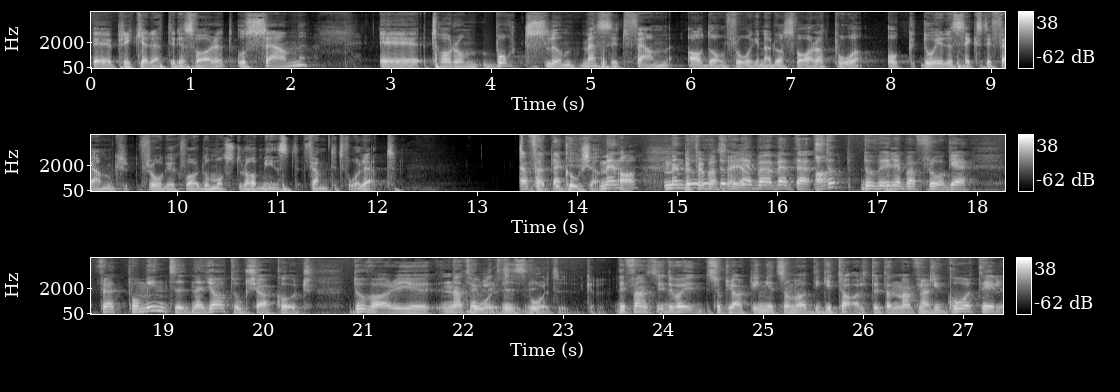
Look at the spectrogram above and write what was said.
eh, pricka rätt i det svaret och sen eh, tar de bort slumpmässigt fem av de frågorna du har svarat på och då är det 65 k- frågor kvar, då måste du ha minst 52 rätt. Jag för att bli godkänd. Men, Ja. men Men då, jag bara då vill jag bara, vänta, Ja. stopp. Då vill jag bara fråga. För att på min tid när jag tog körkort, då var det ju naturligtvis... Vår tid, vår tid. Karin. Det, fanns, det var ju såklart inget som var digitalt utan man fick Nej. ju gå till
